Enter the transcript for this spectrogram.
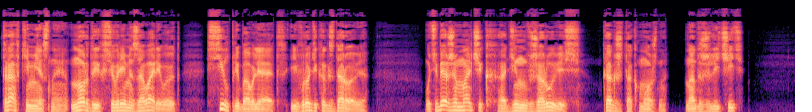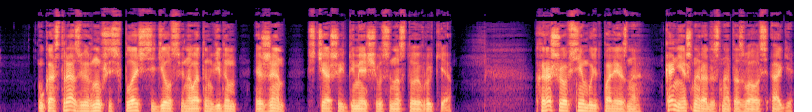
«Травки местные, норды их все время заваривают, сил прибавляет и вроде как здоровье. У тебя же мальчик один в жару весь, как же так можно? Надо же лечить». У костра, завернувшись в плащ, сидел с виноватым видом Эжен с чашей дымящегося настоя в руке. «Хорошо, всем будет полезно». «Конечно», — радостно отозвалась Аги.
